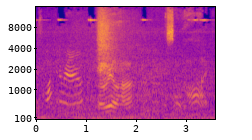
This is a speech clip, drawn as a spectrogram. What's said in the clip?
Just walking around. For real, huh? It's so hot.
